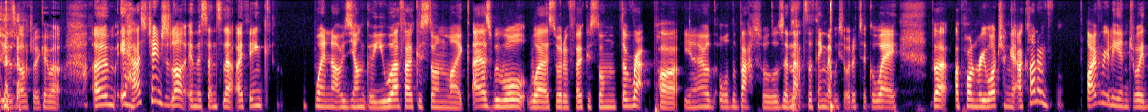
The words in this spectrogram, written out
years after it came out. Um, it has changed a lot in the sense that I think when I was younger, you were focused on like, as we all were sort of focused on the rap part, you know, all the battles, and Yeah. that's the thing that we sort of took away. But upon rewatching it, I kind of I really enjoyed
